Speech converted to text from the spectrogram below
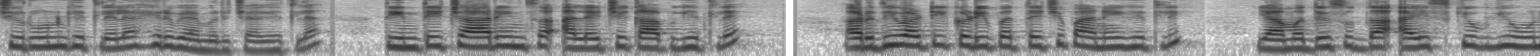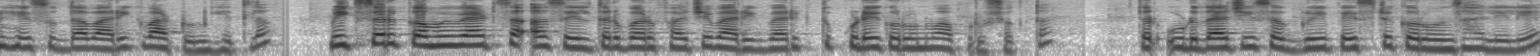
चिरून घेतलेल्या हिरव्या मिरच्या घेतल्या. तीन ते चार इंच आल्याचे काप घेतले. अर्धी वाटी कडीपत्त्याची पाने घेतली. यामध्ये सुद्धा आईस क्यूब घेऊन हे सुद्धा बारीक वाटून घेतलं. मिक्सर कमी वॅटचा असेल तर बर्फाचे बारीक बारीक तुकडे करून वापरू शकता. तर उडदाची सगळी पेस्ट करून झालेली आहे.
